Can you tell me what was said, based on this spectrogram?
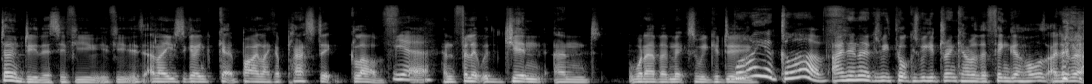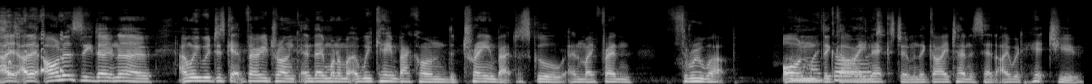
Don't do this if you if you. And I used to go and get buy like a plastic glove. Yeah. And fill it with gin and whatever mixer we could do. Why a glove? I don't know because we thought because we could drink out of the finger holes. I don't know. I, I honestly don't know. And we would just get very drunk. And then one of my, we came back on the train back to school, and my friend threw up oh on Oh the guy next to him, and the guy turned and said, "I would hit you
